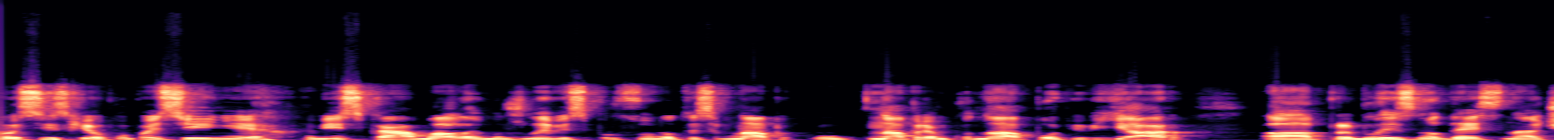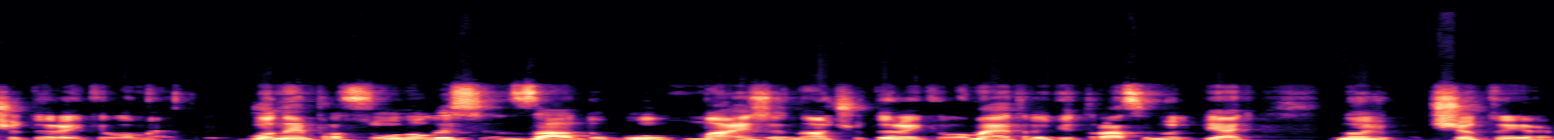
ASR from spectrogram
російські окупаційні війська мали можливість просунутися в напрямку, на Попів Яр приблизно десь на 4 кілометри. Вони просунулись за добу майже на 4 кілометри від траси 0504.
